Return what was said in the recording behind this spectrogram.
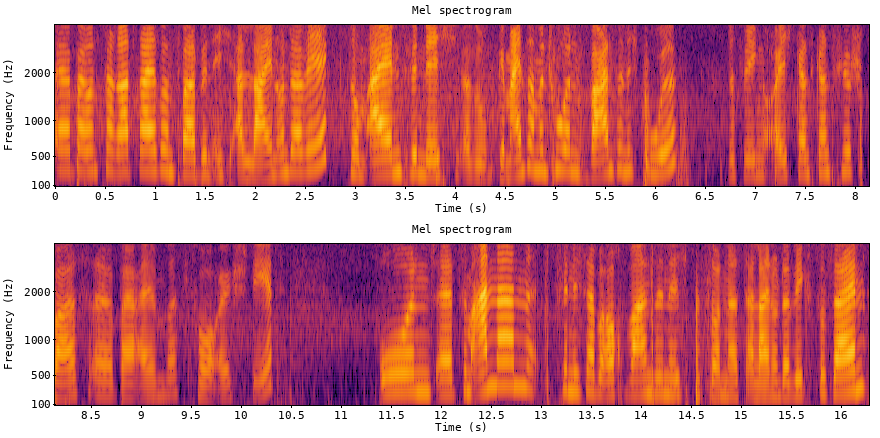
äh, bei unserer Radreise und zwar bin ich allein unterwegs. Zum einen finde ich also gemeinsame Touren wahnsinnig cool. Deswegen euch ganz, ganz viel Spaß äh, bei allem, was vor euch steht. Und äh, zum anderen finde ich es aber auch wahnsinnig besonders, allein unterwegs zu sein.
